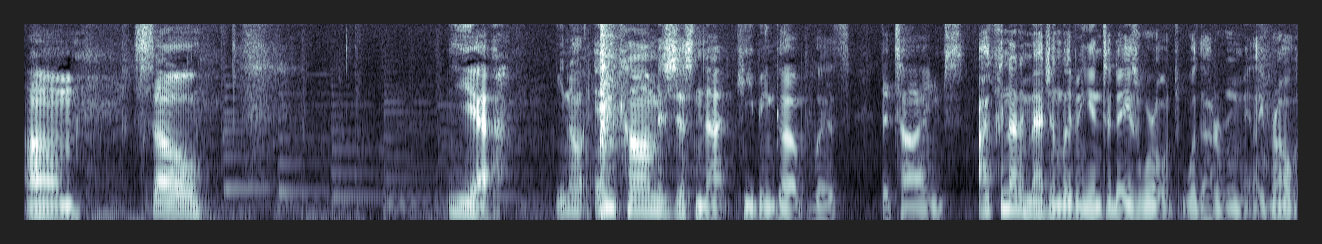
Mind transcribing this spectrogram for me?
Um so yeah. You know, income is just not keeping up with the times. I could not imagine living in today's world without a roommate. Like, bro,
